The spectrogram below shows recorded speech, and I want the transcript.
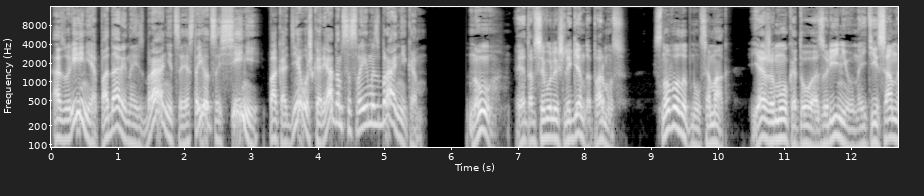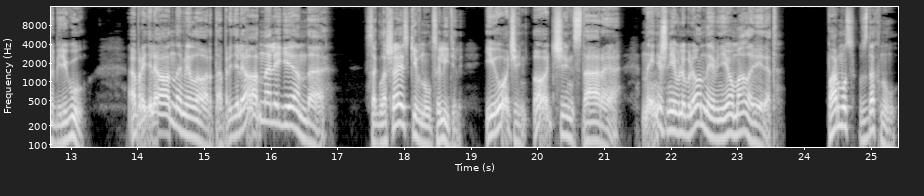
Азуринья, подаренная избранницей, остается синей, пока девушка рядом со своим избранником. «Ну, это всего лишь легенда, Пармус». Снова улыбнулся маг. «Я же мог эту Азуринью найти сам на берегу». «Определенно, милорд, определенно легенда!» Соглашаясь, кивнул целитель. «И очень, очень старая. Нынешние влюбленные в нее мало верят». Пармус вздохнул.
